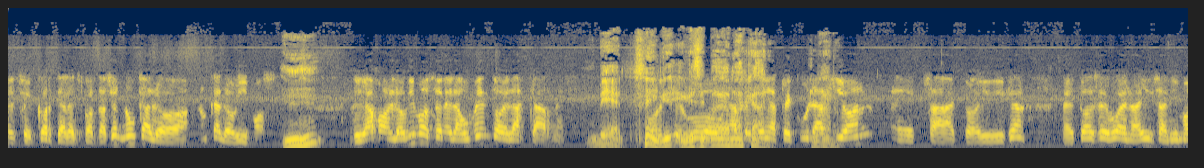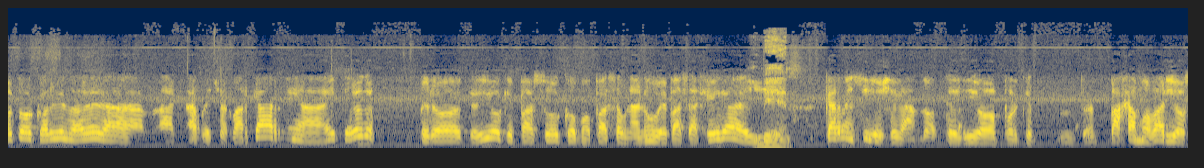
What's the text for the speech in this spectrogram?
ese corte a la exportación nunca lo nunca lo vimos. Digamos, lo vimos en el aumento de las carnes Bien. porque que, que se hubo paga una más pequeña especulación, exacto, y dijeron, entonces bueno, ahí salimos todos corriendo a ver, a, a- a reservar carne, a este y otro, pero te digo que pasó como pasa una nube pasajera y Bien. Carne sigue llegando, te digo, porque bajamos varios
